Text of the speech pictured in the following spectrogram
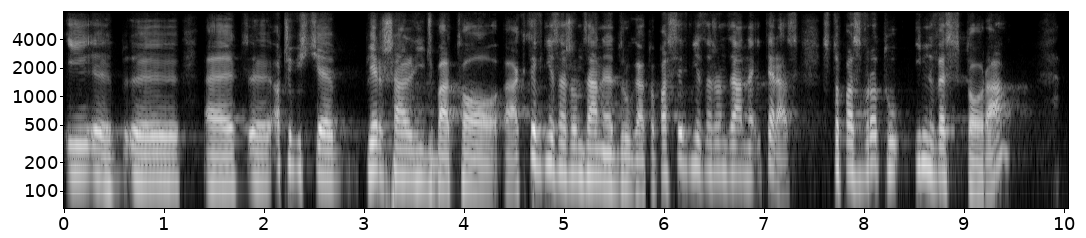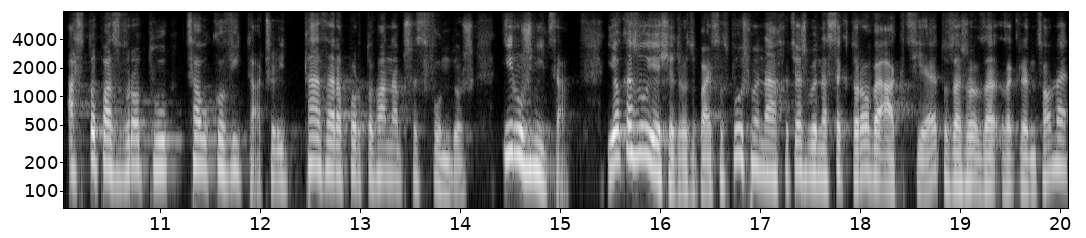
I oczywiście Pierwsza liczba to aktywnie zarządzane, druga to pasywnie zarządzane. I teraz stopa zwrotu inwestora a stopa zwrotu całkowita, czyli ta zaraportowana przez fundusz i różnica. I okazuje się, drodzy Państwo, spójrzmy na chociażby na sektorowe akcje, to zakręcone,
